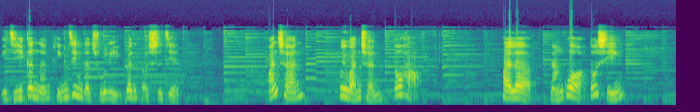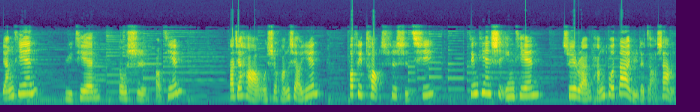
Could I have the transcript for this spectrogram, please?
以及更能平静地处理任何事件。完成、未完成都好，快乐、难过都行，阳天、雨天都是好天。大家好，我是黄小嫣，Coffee Talk 四十七。今天是阴天，虽然滂沱大雨的早上，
